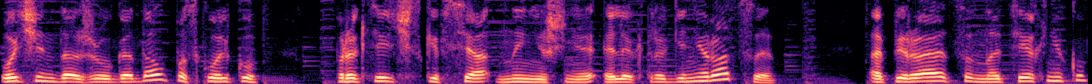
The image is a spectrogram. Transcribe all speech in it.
очень даже угадал, поскольку практически вся нынешняя электрогенерация опирается на технику,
